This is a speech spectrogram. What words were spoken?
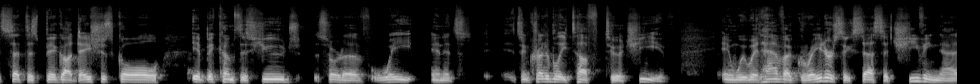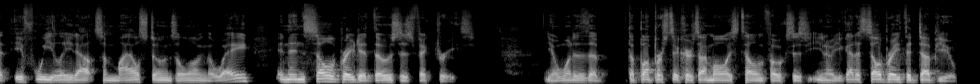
set this big audacious goal. It becomes this huge sort of weight and it's it's incredibly tough to achieve. And we would have a greater success achieving that if we laid out some milestones along the way and then celebrated those as victories. You know one of the the bumper stickers i'm always telling folks is you know you got to celebrate the w.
